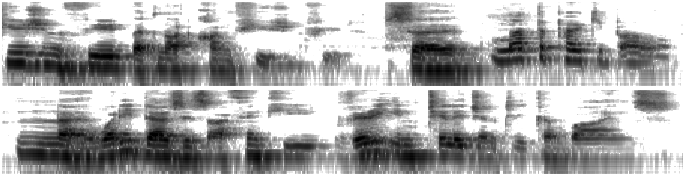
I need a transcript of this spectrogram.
fusion food, but not confusion food. So, Not the poke bowl. no, what he does is I think he very intelligently combines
